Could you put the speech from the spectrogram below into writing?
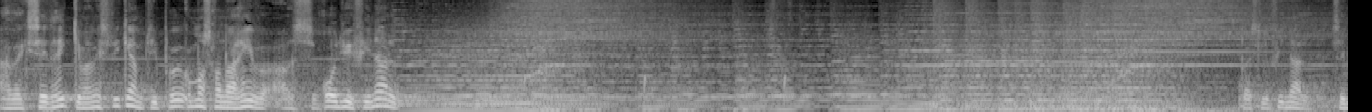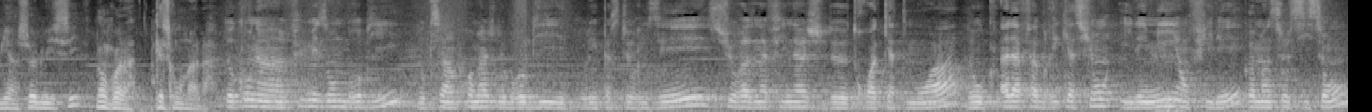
avec Cédric qui m'a expliqué un petit peu comment est-ce qu'on arrive à ce produit final. Parce que le final, c'est bien celui-ci. Donc voilà, qu'est-ce qu'on a là Donc on a un fumaison de brebis, donc c'est un fromage de brebis au lait pasteurisé sur un affinage de 3-4 mois. Donc à la fabrication, il est mis en filet comme un saucisson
